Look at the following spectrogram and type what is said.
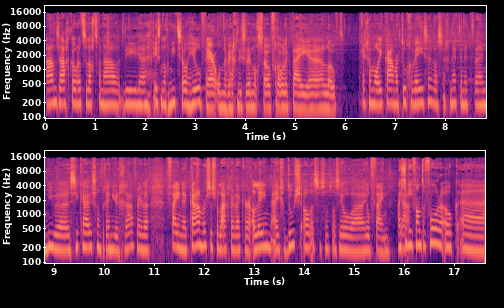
aan zagen komen, dat ze dacht van, nou, die is nog niet zo heel ver onderweg nu ze er nog zo vrolijk bij loopt kreeg een mooie kamer toegewezen. Dat was net in het uh, nieuwe ziekenhuis van het Reinier de Graaf. Hele fijne kamers. Dus we lagen daar lekker alleen, eigen douche, alles. Dus dat was heel, uh, heel fijn. Had je die van tevoren ook uh,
